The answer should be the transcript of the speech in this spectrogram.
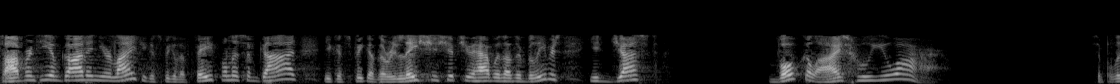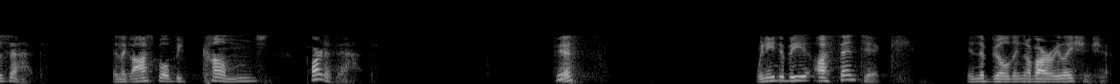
sovereignty of God in your life. You can speak of the faithfulness of God. You can speak of the relationships you have with other believers. You just vocalize who you are. Simple as that. And the gospel becomes part of that. Fifth, we need to be authentic in the building of our relationships.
